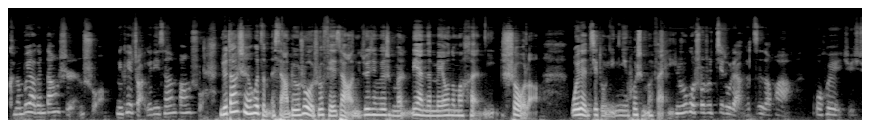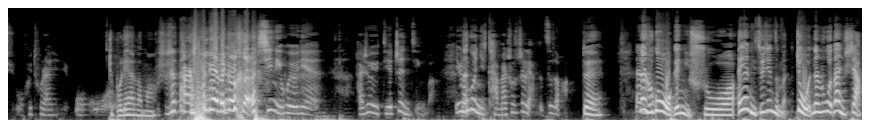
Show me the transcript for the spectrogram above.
可能不要跟当事人说，你可以找一个第三方说。你觉得当事人会怎么想？比如说，我说肥脚，你最近为什么练的没有那么狠？你瘦了，我有点嫉妒你，你会什么反应？你如果说出“嫉妒”两个字的话，我会就我会突然我我就不练了吗不？是，当然不练得更狠。心里会有点，还是有一些震惊吧。因为如果你坦白说这两个字的话，对。那如果我跟你说，哎呀，你最近怎么？就我那如果那你是这样，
